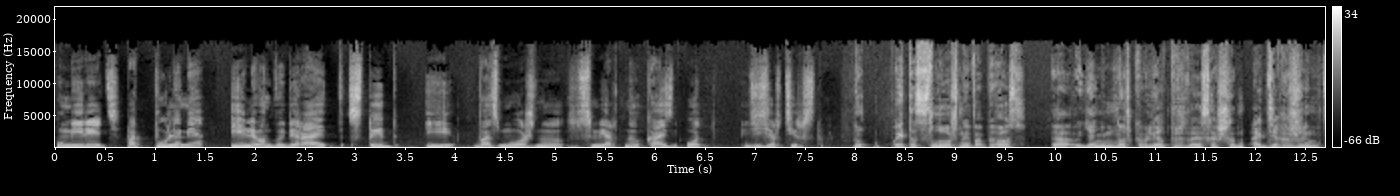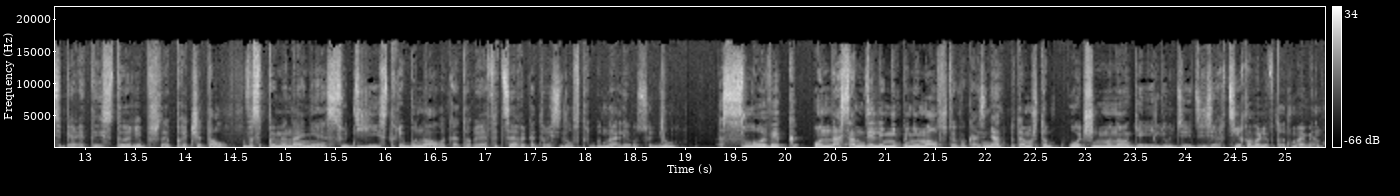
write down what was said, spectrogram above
умереть под пулями или он выбирает стыд и возможную смертную казнь от дезертирства. Ну, это сложный вопрос, Э, я немножко влез, потому что я совершенно одержим теперь этой историей, потому что я прочитал воспоминания судьи из трибунала, который, офицера, который сидел в трибунале, его судил. Словик, он на самом деле не понимал, что его казнят, потому что очень многие люди дезертировали в тот момент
